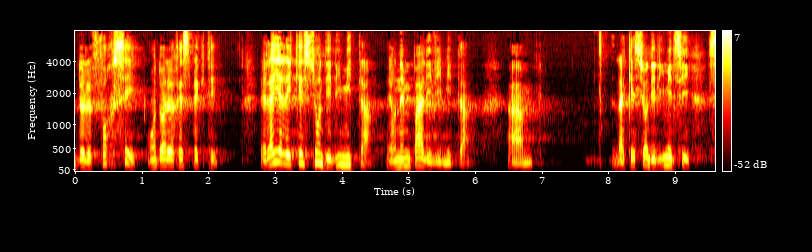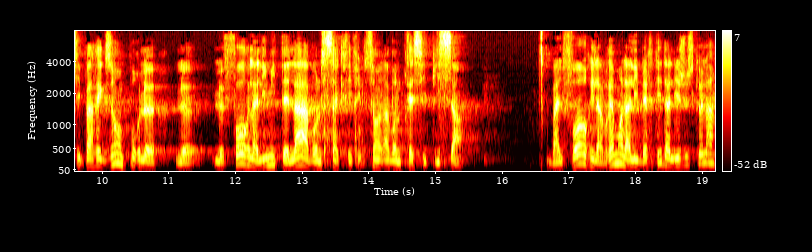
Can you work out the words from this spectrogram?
de le forcer. On doit le respecter. Et là, il y a les questions des limites. Et on n'aime pas les limites. Euh, la question des limites, si, si par exemple pour le, le, le fort, la limite est là avant le sacrifice, avant le précipice, Balfour, il a vraiment la liberté d'aller jusque-là.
